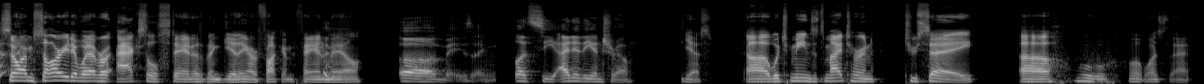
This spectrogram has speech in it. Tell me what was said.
So I'm sorry to whatever Axel Stan has been getting our fucking fan mail. oh, amazing. Let's see. I did the intro. Yes. Uh, which means it's my turn to say, uh, ooh, what was that?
